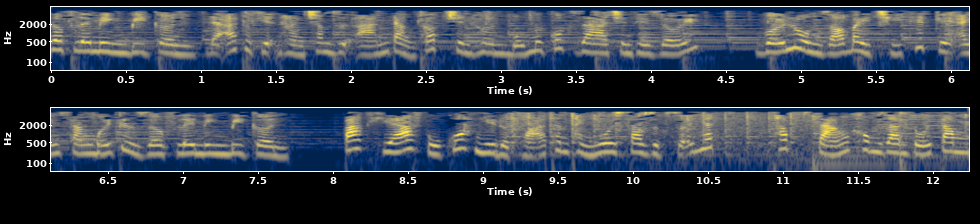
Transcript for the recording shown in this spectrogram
The Fleming Beacon đã thực hiện hàng trăm dự án đẳng cấp trên hơn 40 quốc gia trên thế giới. Với luồng gió bày trí thiết kế ánh sáng mới từ The Fleming Beacon, Park Hia Phú Quốc như được hóa thân thành ngôi sao rực rỡ nhất, thắp sáng không gian tối tăm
